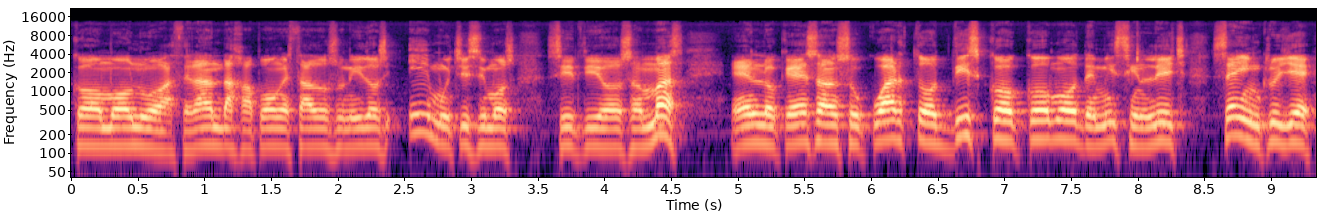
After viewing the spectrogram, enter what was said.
como Nueva Zelanda, Japón, Estados Unidos y muchísimos sitios más. En lo que es su cuarto disco como The Missing Leech se incluye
